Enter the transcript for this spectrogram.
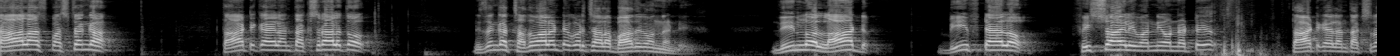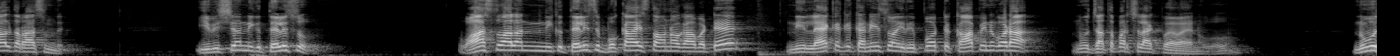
చాలా స్పష్టంగా తాటికాయలంత అక్షరాలతో. నిజంగా చదవాలంటే కూడా చాలా బాధగా ఉందండి. దీనిలో lard beef tallow fish oil ఇవన్నీ ఉన్నట్టు తాటికాయలంత అక్షరాలతో రాసింది. ఈ విషయం నీకు తెలుసు. వాస్తవాలన్నీ నీకు తెలిసి బుకాయిస్తా ఉన్నావు కాబట్టే నీ లేఖకి కనీసం ఈ రిపోర్ట్ కాపీని కూడా నువ్వు జతపరచలేకపోయావా నువ్వు? నువ్వు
